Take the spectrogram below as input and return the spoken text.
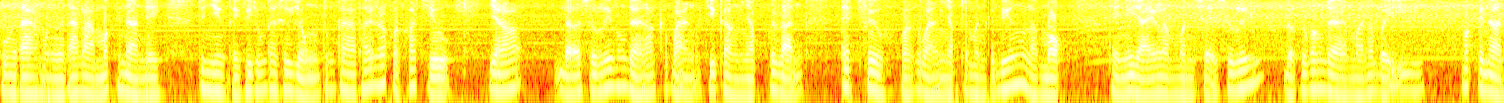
của người ta mà người ta làm mất cái nền đi. Tuy nhiên thì khi chúng ta sử dụng chúng ta thấy rất là khó chịu. Do đó để xử lý vấn đề đó các bạn chỉ cần nhập cái lệnh test field và các bạn nhập cho mình cái biến là một thì như vậy là mình sẽ xử lý được cái vấn đề mà nó bị mất cái nền.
